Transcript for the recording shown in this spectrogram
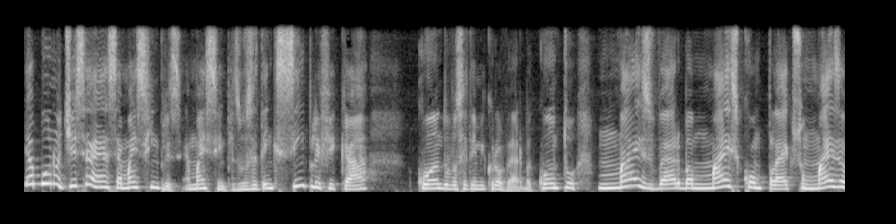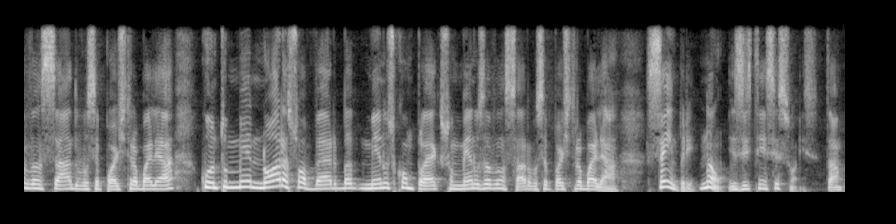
E a boa notícia é essa: é mais simples. É mais simples. Você tem que simplificar quando você tem microverba. Quanto mais verba, mais complexo, mais avançado você pode trabalhar. Quanto menor a sua verba, menos complexo, menos avançado você pode trabalhar. Sempre? Não, existem exceções, tá?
